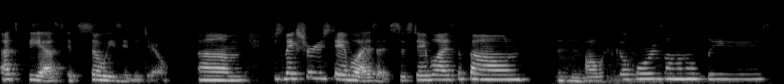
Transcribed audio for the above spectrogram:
that's BS. It's so easy to do. Um, just make sure you stabilize it. So stabilize the phone. Mm-hmm. Always go horizontal, please.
